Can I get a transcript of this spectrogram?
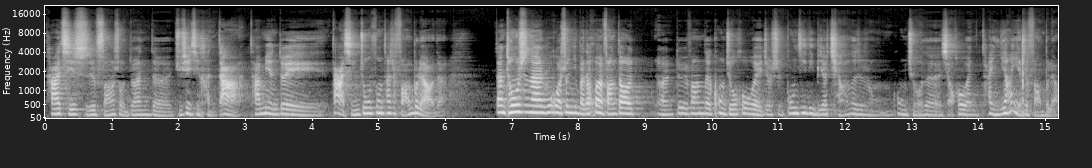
他其实防守端的局限性很大，他面对大型中锋他是防不了的。但同时呢，如果说你把他换防到嗯对方的控球后卫，就是攻击力比较强的这种控球的小后卫，他一样也是防不了。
